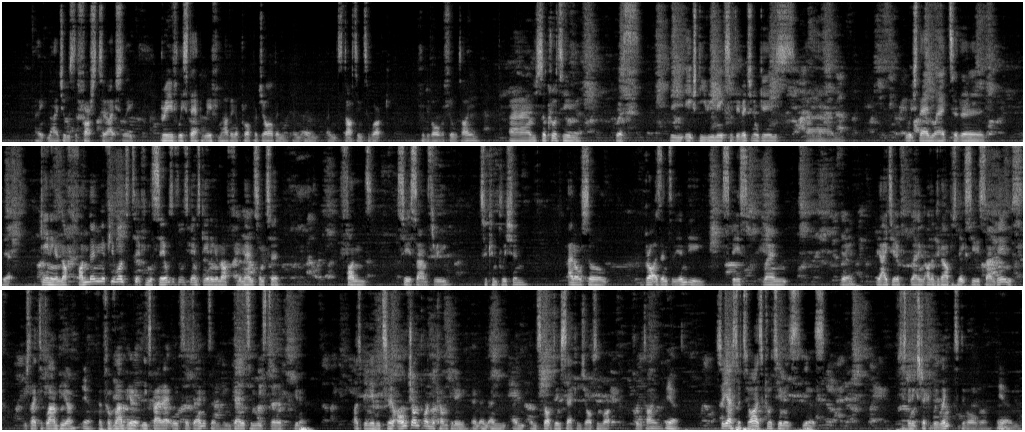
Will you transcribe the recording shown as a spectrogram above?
I think Nigel was the first to actually bravely step away from having a proper job and, and, and, and starting to work for Devolver full time. Um, so Croteam with the HD remakes of the original games, um, which then led to the, the gaining enough funding, if you want to take from the sales of those games, gaining enough momentum to fund CSAM 3 to completion, and also brought us into the indie space when the, the idea of letting other developers make Serious Sam games, which led to Vlambeer, Yeah. and from Vlambeer it leads directly to Dennaton, and Dennaton leads to, you know, us being able to all jump on the company and, and, and, and, and stop doing second jobs and work full time. Yeah. So yeah, so to us, Croteam is you know it's just inextricably linked to Devolver. Yeah. Um,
